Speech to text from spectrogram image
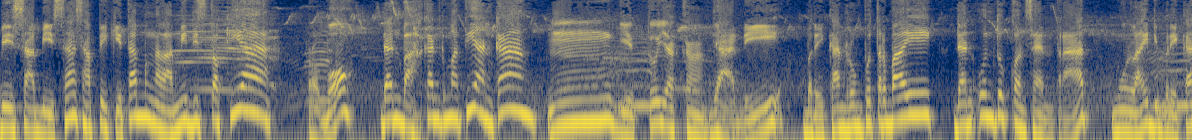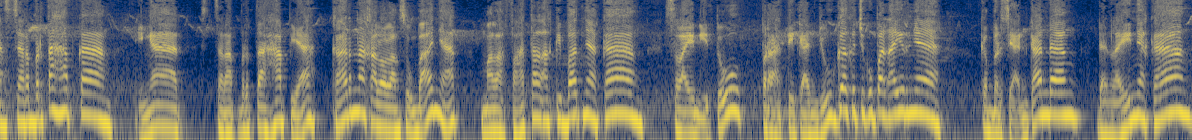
bisa-bisa sapi kita mengalami distokia, roboh dan bahkan kematian Kang. Hmm, gitu ya Kang. Jadi, berikan rumput terbaik dan untuk konsentrat mulai diberikan secara bertahap, Kang. Ingat, secara bertahap ya, karena kalau langsung banyak malah fatal akibatnya, Kang. Selain itu, perhatikan juga kecukupan airnya, kebersihan kandang dan lainnya, Kang.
